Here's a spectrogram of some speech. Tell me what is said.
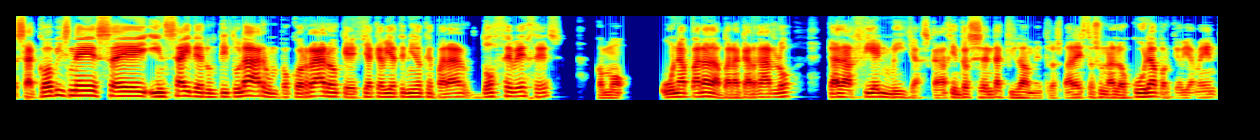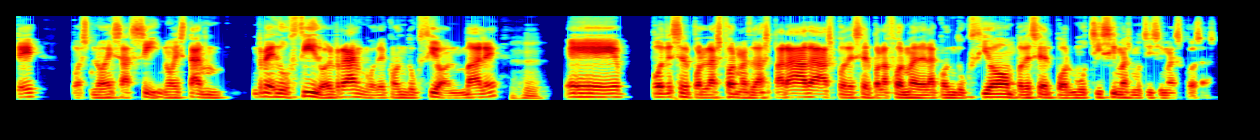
sacó Business eh, Insider un titular un poco raro que decía que había tenido que parar 12 veces, como una parada para cargarlo, cada 100 millas, cada 160 kilómetros, ¿vale? Esto es una locura porque obviamente, pues no es así, no es tan reducido el rango de conducción, ¿vale? Puede ser por las formas de las paradas, puede ser por la forma de la conducción, puede ser por muchísimas, muchísimas cosas.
